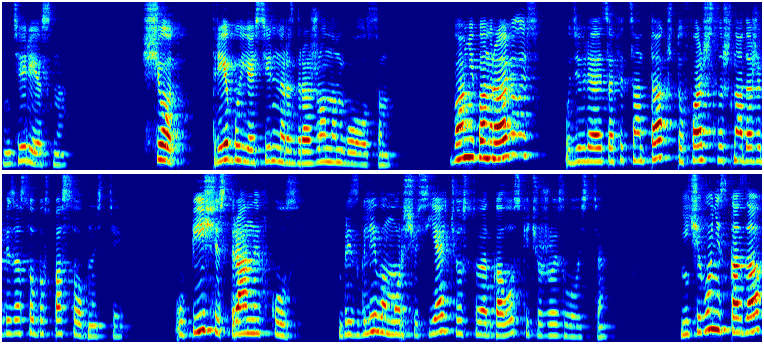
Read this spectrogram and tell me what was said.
Интересно. «Счет!» – требую я сильно раздраженным голосом. «Вам не понравилось?» – удивляется официант так, что фальшь слышна даже без особых способностей. «У пищи странный вкус». Брезгливо морщусь я, чувствуя отголоски чужой злости. Ничего не сказав,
